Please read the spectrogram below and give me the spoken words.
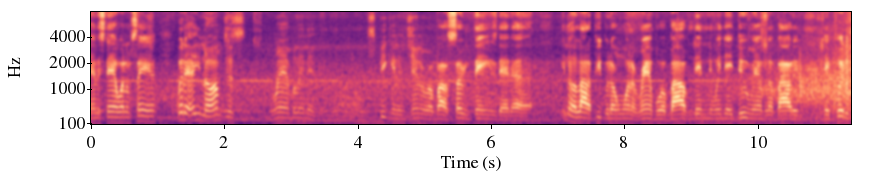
understand what I'm saying? But uh, you know, I'm just rambling and, and, speaking in general about certain things that uh, you know a lot of people don't want to ramble about. And then when they do ramble about it, they put it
